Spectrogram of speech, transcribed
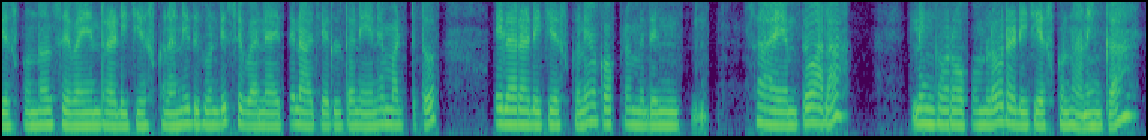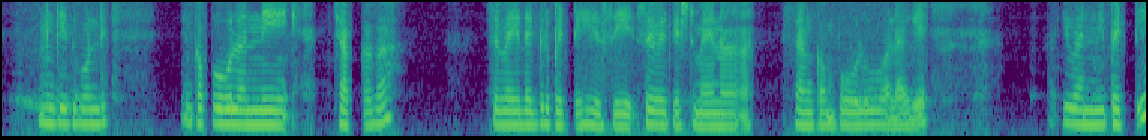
చేసుకుందాం శివయ్యని రెడీ చేసుకున్నాను. ఇదిగోండి శివని అయితే నా చేతులతో నేనే మట్టితో ఇలా రెడీ చేసుకుని ఒక ప్రమిది సాయంతో అలా లింగ రూపంలో రెడీ చేసుకున్నాను ఇంకా. ఇంక ఇదిగోండి ఇంకా పువ్వులన్నీ చక్కగా శివయ్య దగ్గర పెట్టేసి శివకి ఇష్టమైన శంఖం పువ్వులు అలాగే ఇవన్నీ పెట్టి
